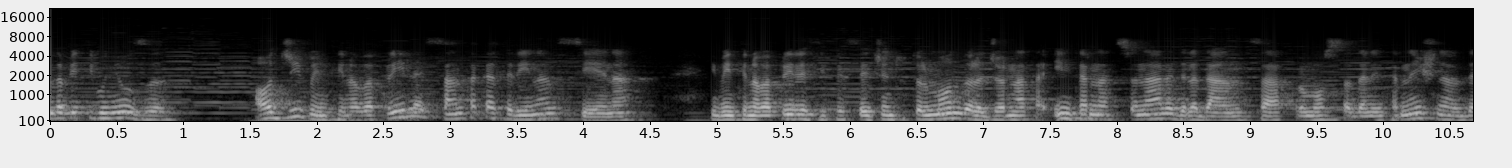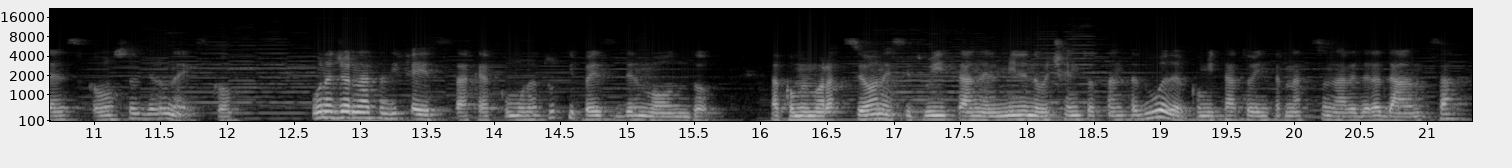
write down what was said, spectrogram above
da BTV News. Oggi, 29 aprile, Santa Caterina al Siena. Il 29 aprile si festeggia in tutto il mondo la giornata internazionale della danza, promossa dall'International Dance Council dell'UNESCO. Una giornata di festa che accomuna tutti i paesi del mondo. La commemorazione istituita nel 1982 dal Comitato internazionale della danza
